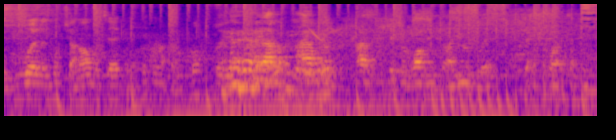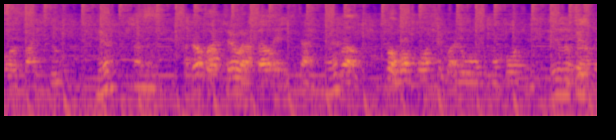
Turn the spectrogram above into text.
it weren't as much I normally take, and it hit me like a bump. But yeah, I have, I have, I have different ones than I usually take quite taking four or five scoops. Yeah. And I got like two and I felt it this time. Yeah. Well, well, one portion, but I don't want one portion. The other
